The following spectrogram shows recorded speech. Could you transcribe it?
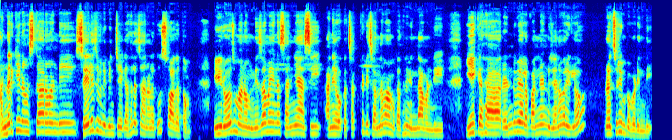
అందరికీ నమస్కారం అండి. శైలజ వినిపించే కథల ఛానల్కు స్వాగతం. ఈరోజు మనం నిజమైన సన్యాసి అనే ఒక చక్కటి చందమామ కథను విందామండి. ఈ కథ రెండు వేల పన్నెండు జనవరిలో ప్రచురింపబడింది.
